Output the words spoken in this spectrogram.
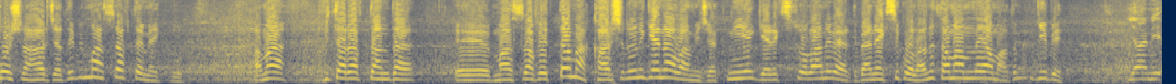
boşuna harcadığı bir masraf demek bu. Ama bir taraftan da e, masraf etti ama karşılığını gene alamayacak. Niye? Gereksiz olanı verdi. Ben eksik olanı tamamlayamadım gibi. Yani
